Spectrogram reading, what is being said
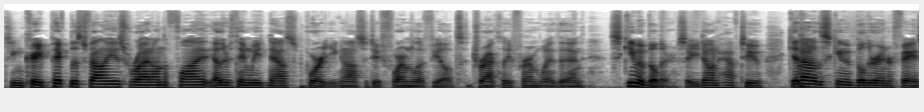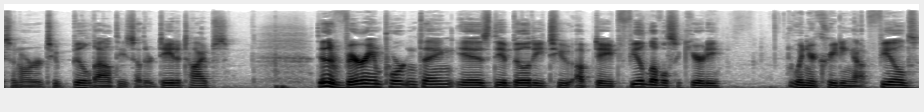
So you can create pick list values right on the fly. The other thing we now support, you can also do formula fields directly from within Schema Builder. So you don't have to get out of the Schema Builder interface in order to build out these other data types. The other very important thing is the ability to update field level security when you're creating out fields.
